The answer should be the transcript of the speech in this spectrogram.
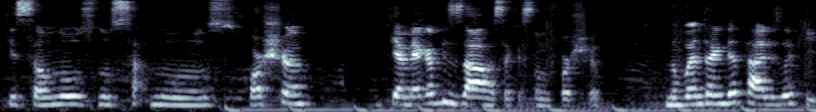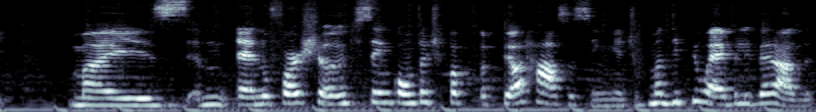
Que são nos, nos, nos Forchan, que é mega bizarro essa questão do Forchan. Não vou entrar em detalhes aqui. Mas é no Forchan que você encontra, tipo, a pior raça, assim. É tipo uma Deep Web liberada.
